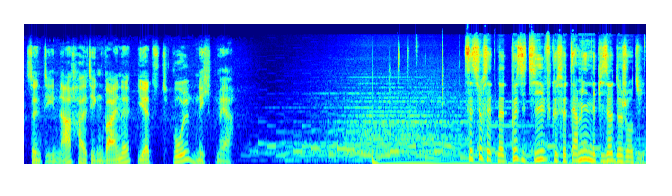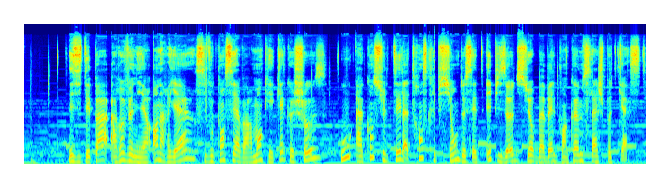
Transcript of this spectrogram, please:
sind die nachhaltigen Weine jetzt wohl nicht mehr. C'est sur cette note positive que se termine l'épisode d'aujourd'hui. N'hésitez pas à revenir en arrière si vous pensez avoir manqué quelque chose ou à consulter la transcription de cet épisode sur babel.com/podcast.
